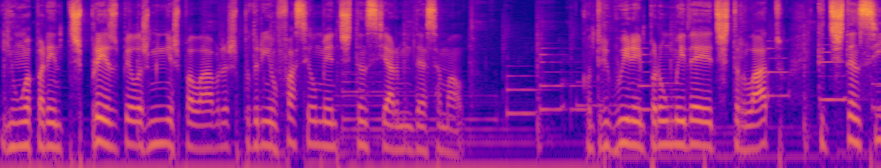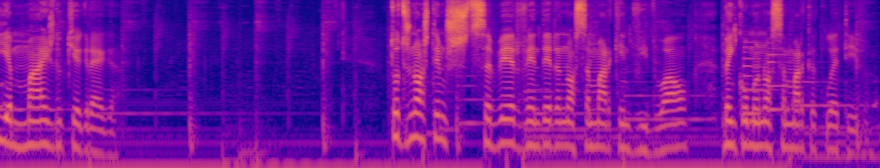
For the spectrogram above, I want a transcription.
e um aparente desprezo pelas minhas palavras poderiam facilmente distanciar-me dessa malta. Contribuírem para uma ideia de estrelato que distancia mais do que agrega. Todos nós temos de saber vender a nossa marca individual, bem como a nossa marca coletiva.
